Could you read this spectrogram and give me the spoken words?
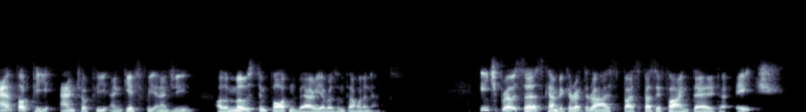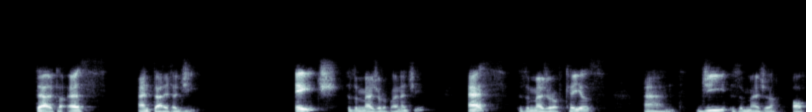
Enthalpy, entropy, and Gibbs free energy are the most important variables in thermodynamics. Each process can be characterized by specifying delta H, delta S, and delta G. H is a measure of energy, S is a measure of chaos, and G is a measure of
